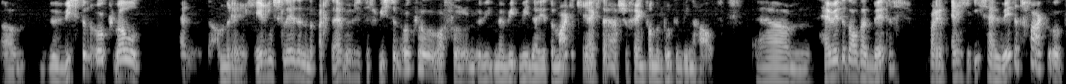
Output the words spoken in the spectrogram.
Uh, we wisten ook wel en de andere regeringsleden en de partijvoorzitters wisten ook wel wat voor, wie, met wie, dat je te maken krijgt hè, als je Frank van den Broeke binnenhaalt. Um, hij weet het altijd beter. Maar het erge is, hij weet het vaak ook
